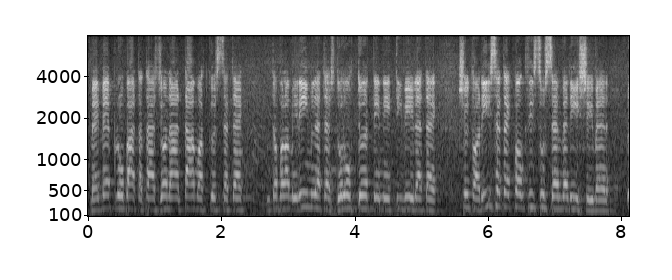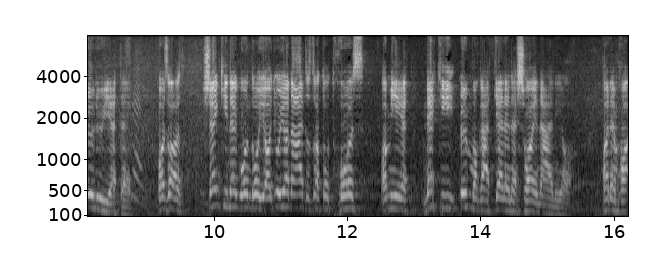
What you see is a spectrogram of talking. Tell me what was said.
mely megpróbáltatás gyanán támad köztetek, mint a valami rémületes dolog történné ti véletek, sőt, ha részetek van Krisztus szenvedésében, örüljetek. Azaz, senki ne gondolja, hogy olyan áldozatot hoz, amiért neki önmagát kellene sajnálnia. Hanem ha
